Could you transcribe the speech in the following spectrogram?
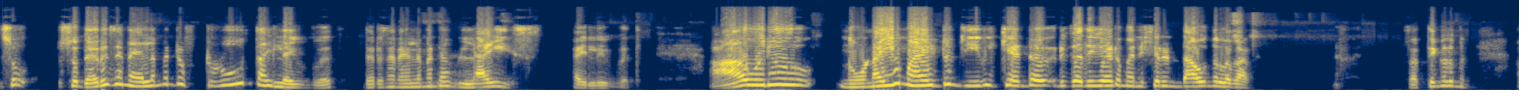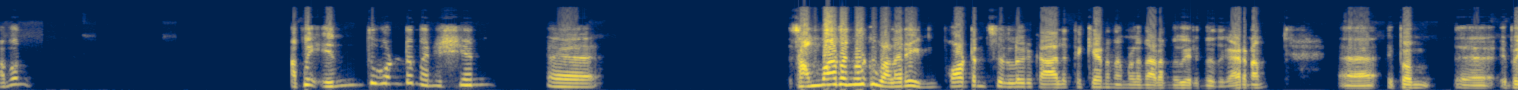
so so there is an element of truth I live with there is an element of lies I live with ആ ഒരു നുണയുമായിട്ടും ജീവിക്കേണ്ട ഒരു ഗതികേട് മനുഷ്യനുണ്ടാവും എന്നുള്ളതാണ്. സത്യങ്ങളും. അപ്പം അപ്പൊ എന്തുകൊണ്ട് മനുഷ്യൻ സംവാദങ്ങൾക്ക് വളരെ ഇമ്പോർട്ടൻസ് ഉള്ള ഒരു കാലത്തേക്കാണ് നമ്മൾ നടന്നു വരുന്നത്? കാരണം ഇപ്പം ഇപ്പം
